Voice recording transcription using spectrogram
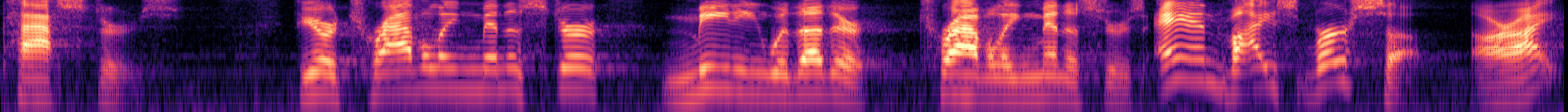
pastors. If you're a traveling minister, meeting with other traveling ministers, and vice versa. All right?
